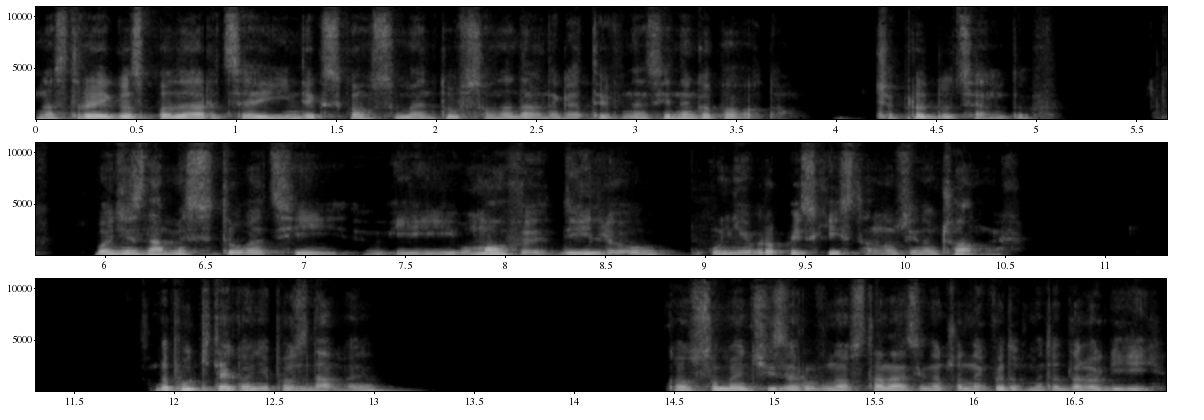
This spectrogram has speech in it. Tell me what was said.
Nastroje gospodarcze i indeks konsumentów są nadal negatywne z jednego powodu, czy producentów. Bo nie znamy sytuacji i umowy, dealu Unii Europejskiej i Stanów Zjednoczonych. Dopóki tego nie poznamy, konsumenci zarówno w Stanach Zjednoczonych według metodologii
